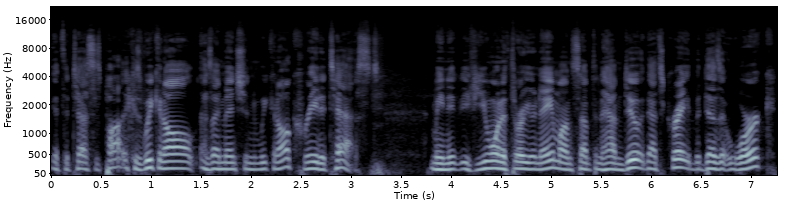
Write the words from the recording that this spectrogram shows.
If the test is positive, because we can all, as I mentioned, we can all create a test. I mean, if, if you want to throw your name on something and have them do it, that's great. But does it work?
